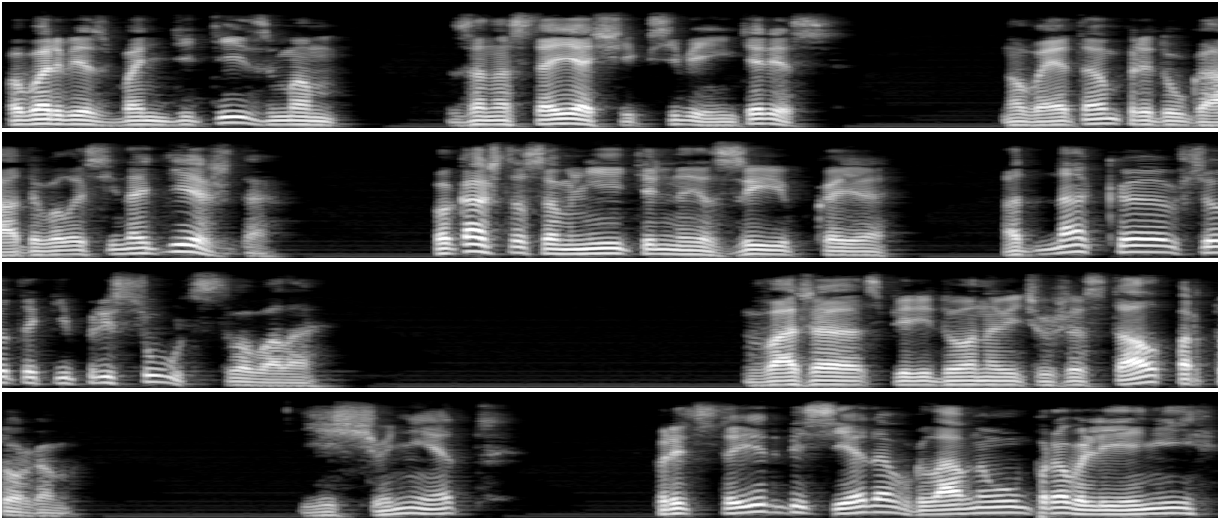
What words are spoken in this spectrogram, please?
по борьбе с бандитизмом за настоящий к себе интерес, но в этом предугадывалась и надежда, пока что сомнительная, зыбкая, однако все-таки присутствовала. Важа Спиридонович уже стал порторгом? Еще нет. Предстоит беседа в главном управлении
